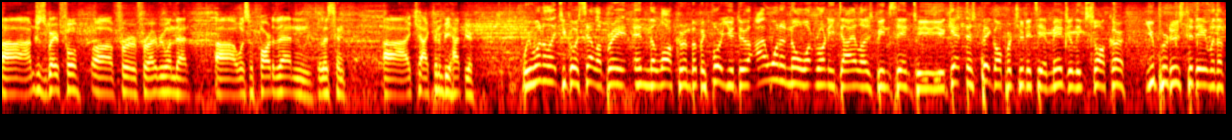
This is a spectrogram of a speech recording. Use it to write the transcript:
uh, I'm just grateful uh, for for everyone that was a part of that. And listen, I, I couldn't be happier. We want to let you go celebrate in the locker room, but before you do, I want to know what Ronny Deila has been saying to you. You get this big opportunity in Major League Soccer. You produced today with a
